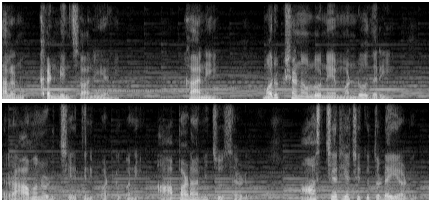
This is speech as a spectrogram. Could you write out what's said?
తలను ఖండించాలి అని. కానీ మరుక్షణంలోనే మండోదరి రావణుడి చేతిని పట్టుకొని ఆపడాన్ని చూశాడు. ఆశ్చర్యచకితుడయ్యాడు.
